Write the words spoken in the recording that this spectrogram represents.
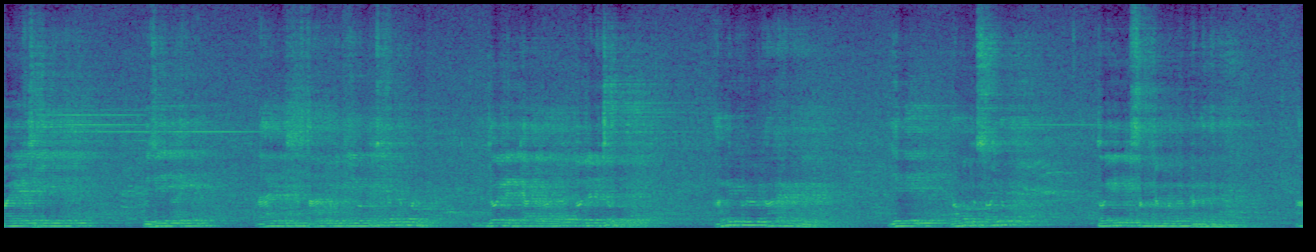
പരീക്ഷ വിജയിക്കുകയും റാങ്ക് സ്ഥാനം പിടിക്കുകയും ഒക്കെ ചെയ്തിട്ട് പോലും ജോലി ലഭിക്കാത്തവർക്ക് ജോലി ലഭിച്ചുള്ളൂ അങ്ങനെയുള്ള കാലഘട്ടത്തിൽ ഇനി നമുക്ക് സ്വയം തൊഴിൽ സംരംഭങ്ങൾ കണ്ടെത്തുക ആ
